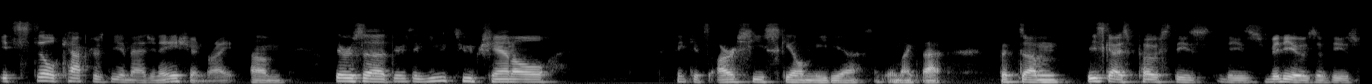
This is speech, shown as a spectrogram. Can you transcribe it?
it still captures the imagination, right? Um, there's a there's a YouTube channel, I think it's RC Scale Media, something like that. But um, these guys post these these videos of these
